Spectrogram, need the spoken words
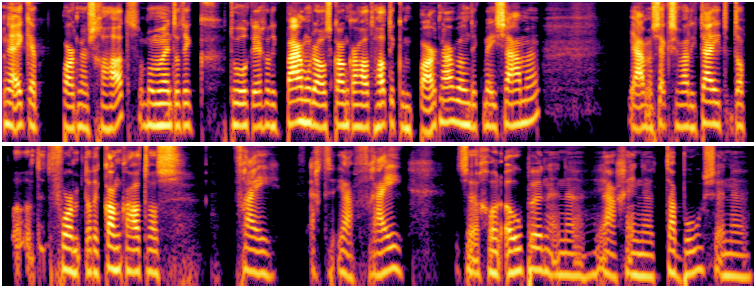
Nee, ik heb partners gehad. Op het moment dat ik te horen kreeg dat ik baarmoederhalskanker had, had ik een partner, woonde ik mee samen. Ja, mijn seksualiteit, op dat, vorm dat ik kanker had, was vrij, echt, ja, vrij. Dus eh, gewoon open en eh, ja, geen eh, taboes. En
